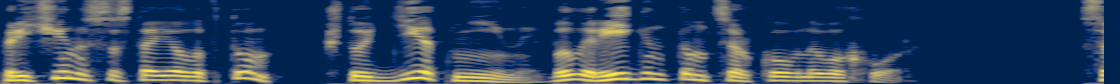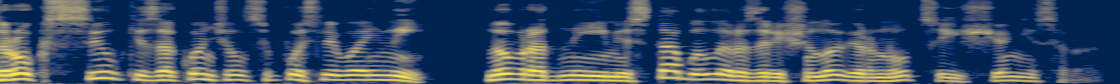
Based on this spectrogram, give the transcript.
Причина состояла в том, что дед Нины был регентом церковного хора. Срок ссылки закончился после войны, но в родные места было разрешено вернуться еще не сразу.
